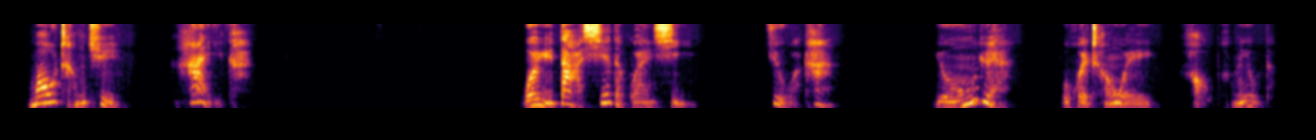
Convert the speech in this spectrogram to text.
猫城去看一看。我与大蝎的关系。据我看，永远不会成为好朋友的。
